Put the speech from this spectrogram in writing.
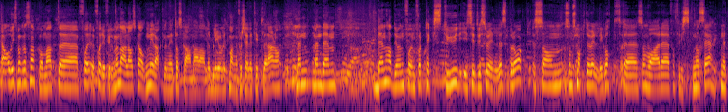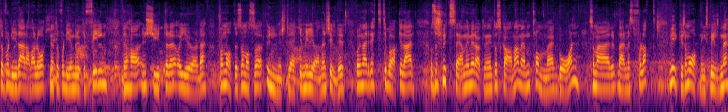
Ja, og hvis man kan snakke om at uh, for, forrige filmen, da, la oss kalle den 'Miraklene i Toskana', da. det blir jo litt mange forskjellige titler her nå, men, men den, den, hadde jo en form for tekstur i sitt visuelle språk som, som smakte veldig godt, uh, som var uh, forfriskende å se. Nettopp fordi det er analogt, nettopp fordi hun bruker film. Hun, har, hun, skyter det og gjør det på en måte som også understreker miljøene hun skildrer. Og hun er rett tilbake der. Og så Sluttscenen i 'Miraklene i Toskana' med den tomme gården, som er nærmest forlatt, virker som åpningsbildene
